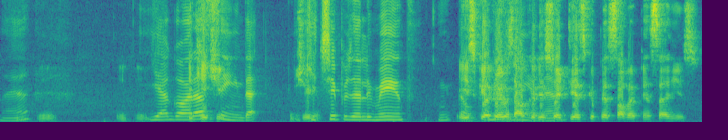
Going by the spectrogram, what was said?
Né? Uhum. Uhum. E agora, e assim, da, que tipo de alimento? Então, Isso que eu ia perguntar, eu queria né? certeza que o pessoal vai pensar nisso.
